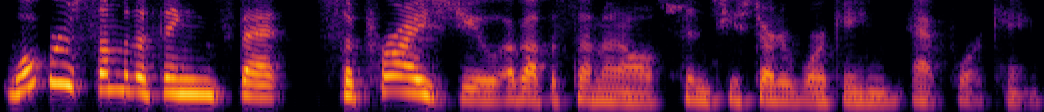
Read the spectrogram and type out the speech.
what were some of the things that surprised you about the Seminole since you started working at Fort King?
